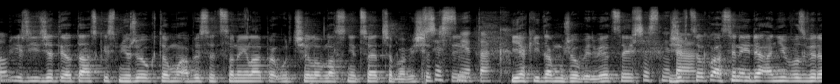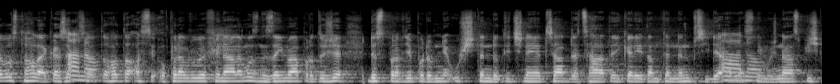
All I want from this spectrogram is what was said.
dobrý říct, že ty otázky směřují k tomu, aby se co nejlépe určilo vlastně, co je třeba vyšetřit, Přesně tak. jaký tam můžou být věci. Přesně že tak. v celku asi nejde ani o zvědavost toho lékaře, ano. toho to asi opravdu ve finále moc nezajímá, protože dost pravděpodobně už ten dotyčný je třeba decátý, který tam ten den přijde ano. a vlastně možná spíš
